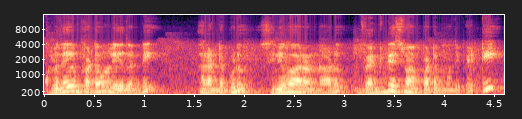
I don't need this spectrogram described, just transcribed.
కులదైవం పటం లేదండి. అలాంటప్పుడు శనివారం నాడు వెంకటేశ్వర స్వామి పటం ముందు పెట్టి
